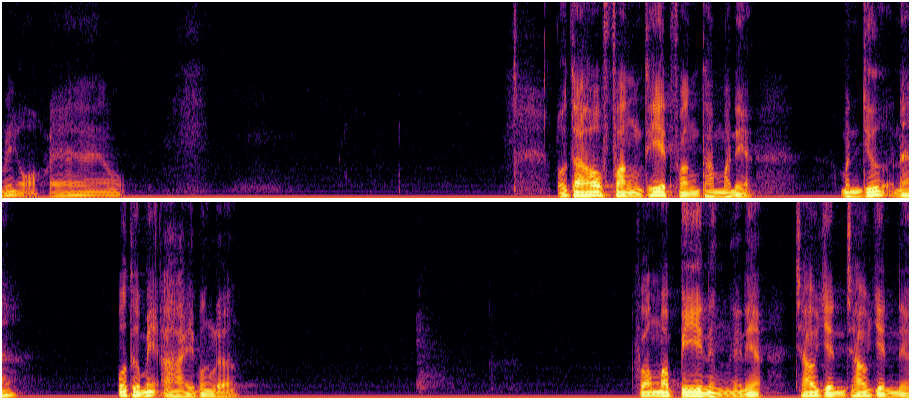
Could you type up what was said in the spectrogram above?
ไม่ออกแล้วเราถ้าเขาฟังเทศฟังธรรมมาเนี่ย มันเยอะนะ พวกเธอไม่อายบ้างเหรอ ฟังมาปีหนึ่งเนี่ย เช้าเย็นเช้าเย็นเนี่ย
